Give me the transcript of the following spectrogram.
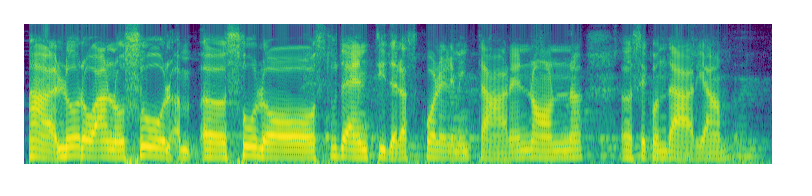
Ah, loro hanno solo, uh, solo, studenti della scuola elementare, non secondaria.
